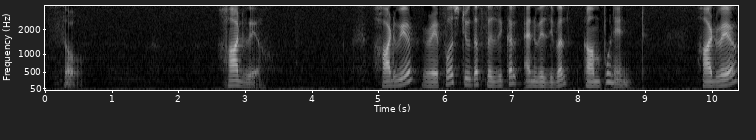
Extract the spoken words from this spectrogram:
So hardware. Hardware refers to the physical and visible component. Hardware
